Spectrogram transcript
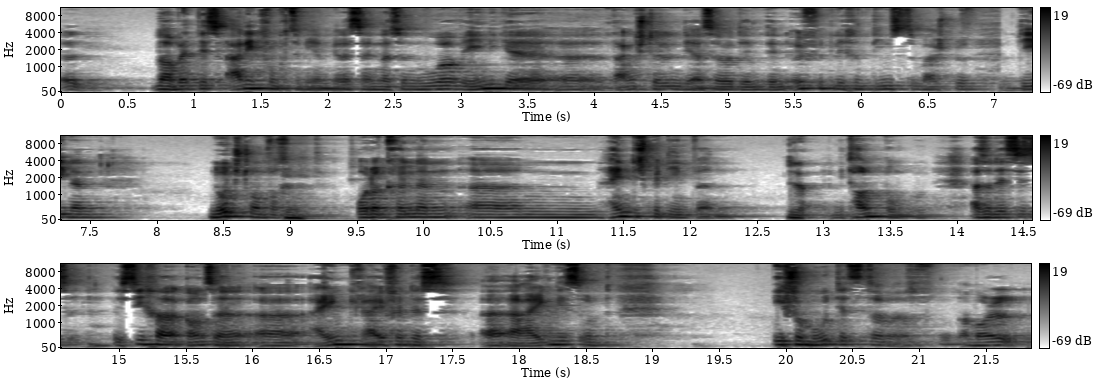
äh, dann wird das auch nicht funktionieren. Das sind also nur wenige äh, Tankstellen, die also den, den öffentlichen Dienst zum Beispiel dienen, Notstrom versorgt oder können ähm, händisch bedient werden Ja. mit Handpumpen. Also das ist, ist sicher ein ganz äh, eingreifendes äh, Ereignis und ich vermute jetzt äh, einmal,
